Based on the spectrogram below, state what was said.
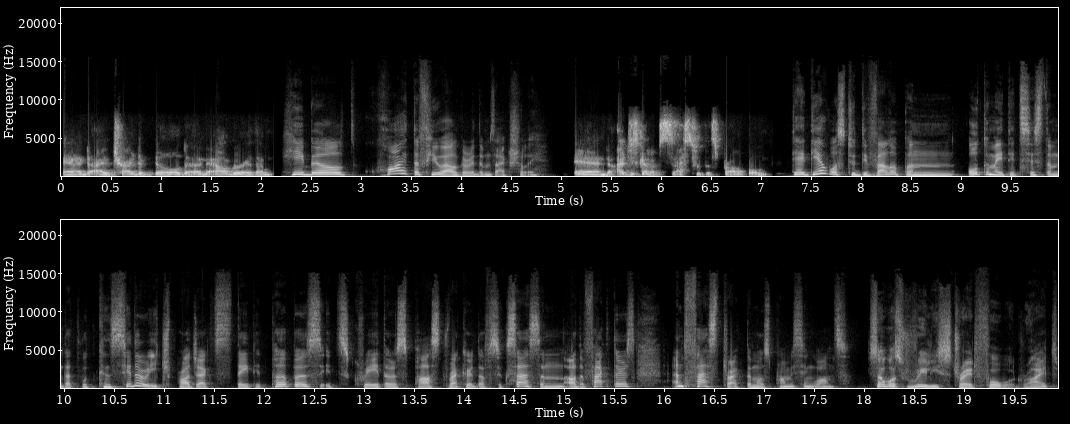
And I tried to build an algorithm. He built quite a few algorithms actually. And I just got obsessed with this problem. The idea was to develop an automated system that would consider each project's stated purpose, its creator's past record of success, and other factors, and fast track the most promising ones. So it was really straightforward, right?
